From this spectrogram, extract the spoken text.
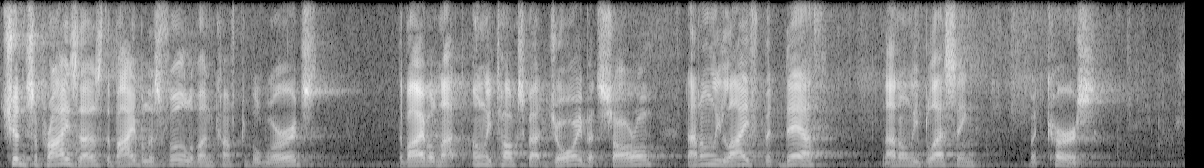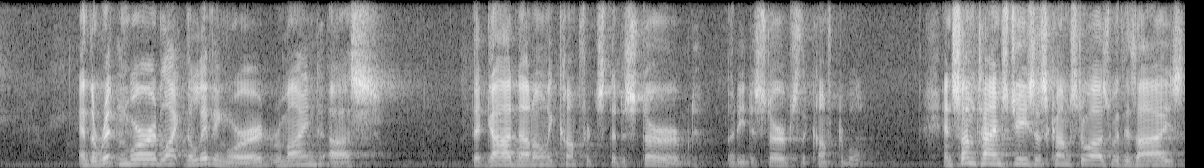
Shouldn't surprise us. The Bible is full of uncomfortable words. The Bible not only talks about joy, but sorrow, not only life, but death not only blessing, but curse. And the written word, like the living word, remind us that God not only comforts the disturbed, but he disturbs the comfortable. And sometimes Jesus comes to us with his eyes,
